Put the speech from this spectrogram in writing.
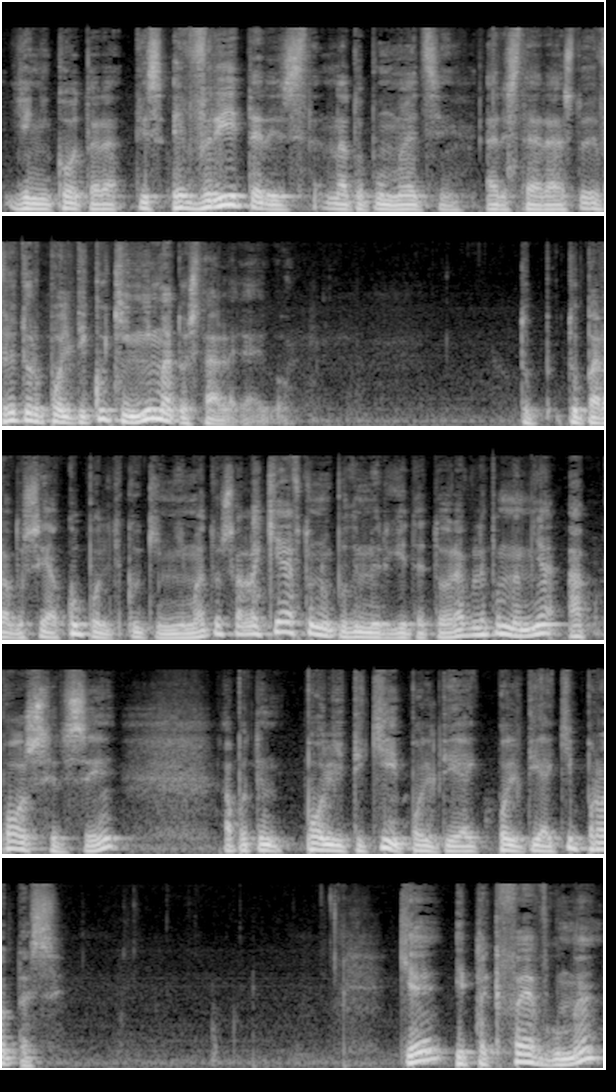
γενικότερα της ευρύτερης να το πούμε έτσι αριστεράς του ευρύτερου πολιτικού κινήματος θα έλεγα εγώ του, του παραδοσιακού πολιτικού κινήματος αλλά και αυτού που δημιουργείται τώρα βλέπουμε μια απόσυρση από την πολιτική, πολιτιακή, πολιτιακή πρόταση. Και υπεκφεύγουμε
